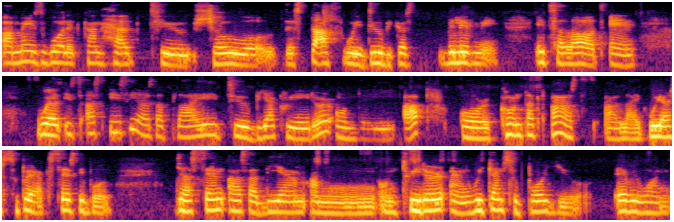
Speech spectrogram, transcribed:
Amaze Wallet can help to show all the stuff we do because believe me, it's a lot and well, it's as easy as apply to be a creator on the app or contact us. Uh, like we are super accessible. Just send us a DM um, on Twitter, and we can support you. Everyone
